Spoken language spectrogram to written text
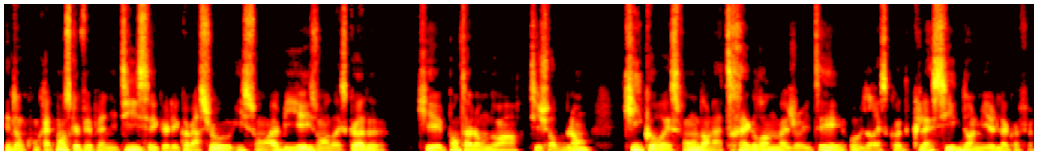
Et donc concrètement, ce que fait Planety, c'est que les commerciaux, ils sont habillés, ils ont un dress code qui est pantalon noir, t-shirt blanc, qui correspond dans la très grande majorité au dress code classique dans le milieu de la coiffure.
